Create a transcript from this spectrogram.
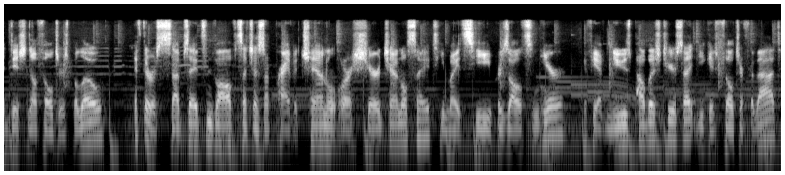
additional filters below. If there are subsites involved, such as a private channel or a shared channel site, you might see results in here. If you have news published to your site, you can filter for that.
